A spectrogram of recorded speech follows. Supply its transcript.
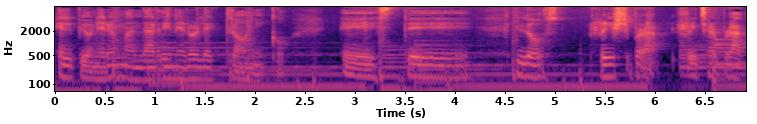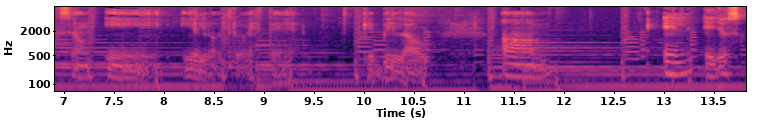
El pionero en mandar dinero electrónico. Este, los Richard Braxton y, y, el otro, este, que Below Um, él, ellos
